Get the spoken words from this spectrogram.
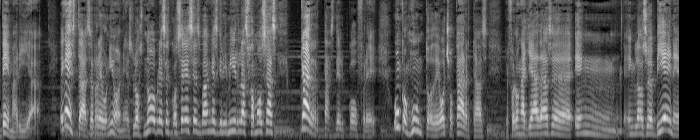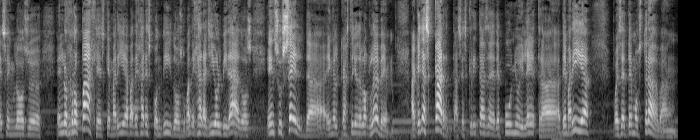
de María. En estas reuniones, los nobles escoceses van a esgrimir las famosas cartas del cofre, un conjunto de ocho cartas que fueron halladas eh, en, los bienes, en los, eh, en los ropajes que María va a dejar escondidos o va a dejar allí olvidados en su celda en el castillo de Lochleven. Aquellas cartas escritas de, de puño y letra de María, pues demostraban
